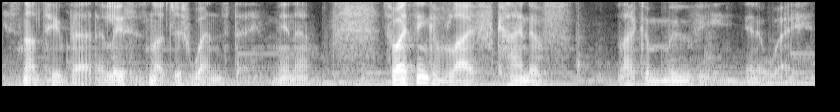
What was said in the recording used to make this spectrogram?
it's not too bad. At least it's not just Wednesday, you know. So I think of life kind of like a movie in a way.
